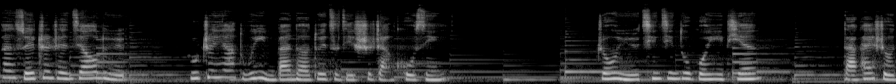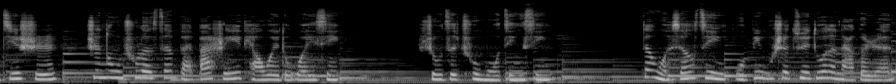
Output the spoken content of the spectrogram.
伴随阵阵焦虑，如镇压毒瘾般的对自己施展酷刑。终于清静度过一天，打开手机时，震动出了三百八十一条未读微信，数字触目惊心。但我相信我并不是最多的那个人。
